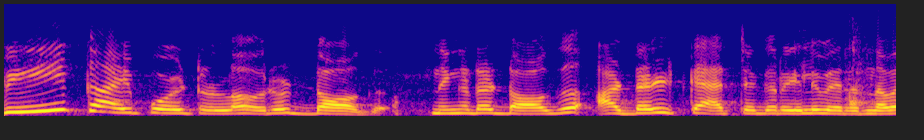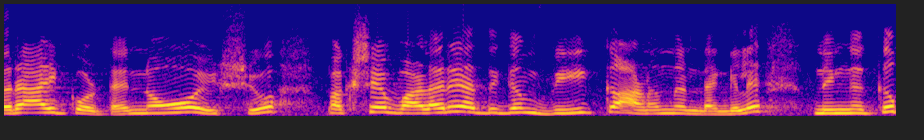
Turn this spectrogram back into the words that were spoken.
വീക്കായി പോയിട്ടുള്ള ഒരു ഡോഗ് നിങ്ങളുടെ ഡോഗ് അഡൾട്ട് കാറ്റഗറിയിൽ വരുന്നവരായിക്കോട്ടെ നോ ഇഷ്യൂ പക്ഷേ വളരെയധികം വീക്ക് ആണെന്നുണ്ടെങ്കിൽ നിങ്ങൾക്ക്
